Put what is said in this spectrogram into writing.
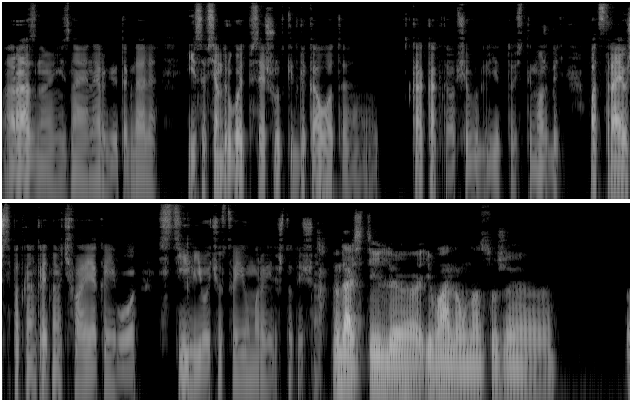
разную, не знаю, энергию и так далее. И совсем другое писать шутки для кого-то. Как, как это вообще выглядит? То есть ты, может быть, подстраиваешься под конкретного человека, его стиль, его чувство юмора или что-то еще? Ну да, стиль э, Ивана у нас уже, э,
